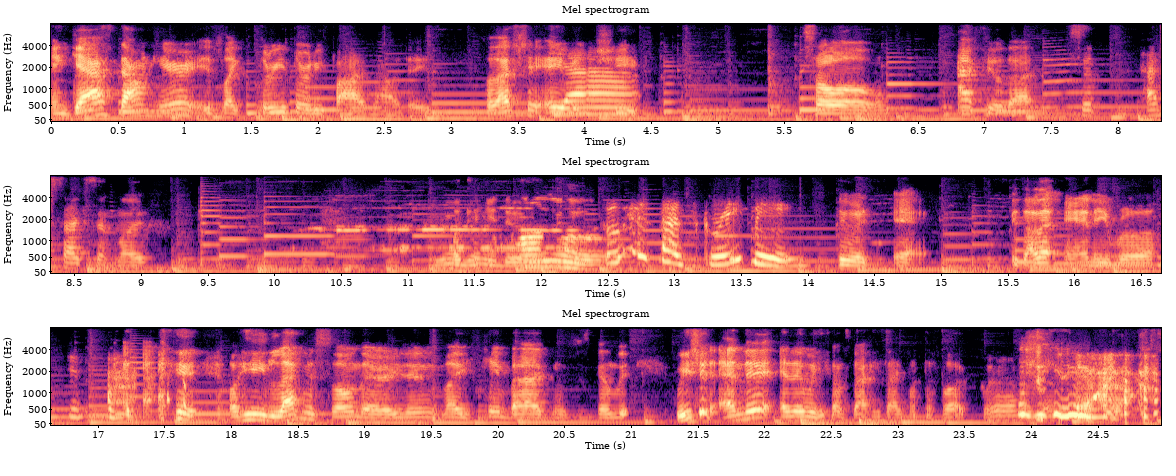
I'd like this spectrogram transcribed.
And gas down here is like three thirty five nowadays. So that shit ain't Yeah. even cheap. So I feel that. Hashtag simp life. What can you do? I. Who is that screaming? Dude, yeah. It's either Andy, bro. well, he left his phone there. He didn't like he came back and was just gonna be. We should end it, and then when he comes back, he's like, "What the fuck?" bro?" that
